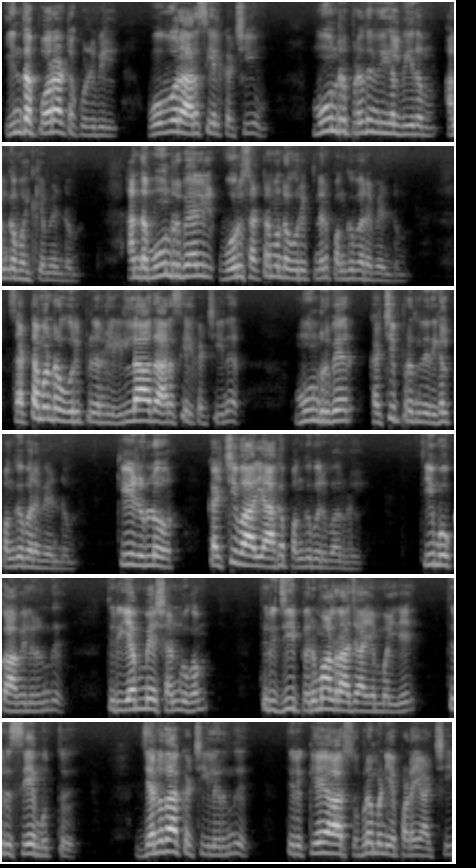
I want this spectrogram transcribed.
இந்த போராட்ட குழுவில் ஒவ்வொரு அரசியல் கட்சியும் மூன்று பிரதிநிதிகள் வீதம் அங்கம் வகிக்க வேண்டும். அந்த மூன்று பேரில் ஒரு சட்டமன்ற உறுப்பினர் பங்கு பெற வேண்டும். சட்டமன்ற உறுப்பினர்கள் இல்லாத அரசியல் கட்சியினர் மூன்று பேர் கட்சி பிரதிநிதிகள் பங்கு பெற வேண்டும். கீழுள்ளோர் கட்சி வாரியாக பங்கு பெறுவார்கள். திமுகவிலிருந்து Thiru M A Shanmugam Thiru G Perumal Raja MLA Thiru Se Muthu Janata கட்சியிலிருந்து Thiru K R Subramania Padayachi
